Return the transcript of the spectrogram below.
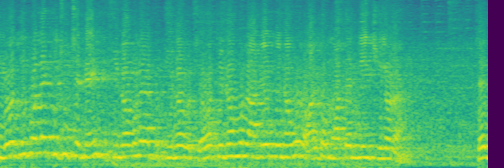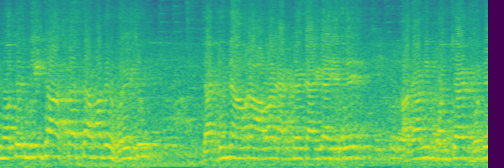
বিরোধী বলে কিছু নেই তৃণমূলের, তৃণমূল সেও তৃণমূল, আমিও তৃণমূল, হয়তো মতের মিল ছিল না। সেই মতের মিলটা আস্তে আস্তে আমাদের হয়েছে। যার জন্য আমরা আবার একটা জায়গায় এসে আগামী পঞ্চায়েত ভোটে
